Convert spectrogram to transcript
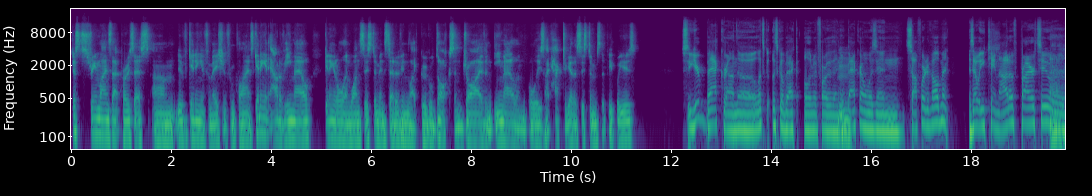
just streamlines that process um, of getting information from clients, getting it out of email, getting it all in one system instead of in like Google Docs and Drive and email and all these like hacked together systems that people use. So your background, though, let's go, let's go back a little bit farther. Than mm. your background was in software development. Is that what you came out of prior to, or uh,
